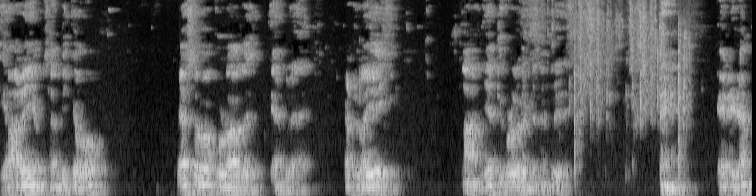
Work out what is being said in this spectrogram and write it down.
யாரையும் சந்திக்கவோ பேசவோ கூடாது என்ற கட்டளையை நான் ஏற்றுக்கொள்ள வேண்டும் என்று என்னிடம்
